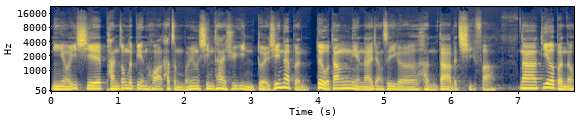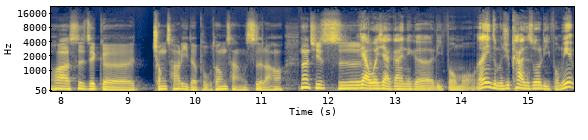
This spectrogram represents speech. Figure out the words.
你有一些盘中的变化，他怎么用心态去应对。其实那本对我当年来讲是一个很大的启发。那第二本的话是这个穷查理的普通常识，然后那其实想问一下刚才那个李佛摩，那你怎么去看说李佛？因为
